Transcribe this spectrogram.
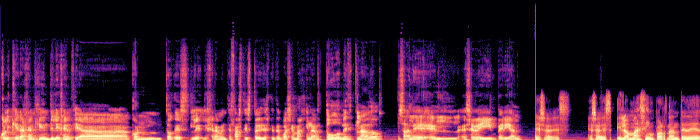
cualquier agencia de inteligencia con toques ligeramente fascistoides que te puedas imaginar, todo mezclado, sale el SBI imperial. Eso es. Eso es. Y lo más importante de,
